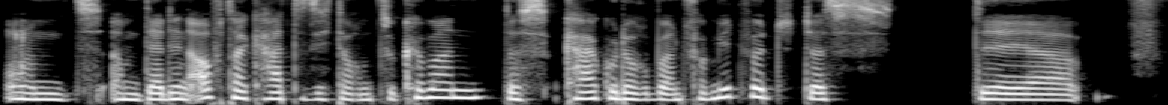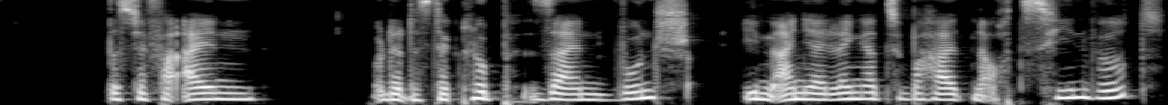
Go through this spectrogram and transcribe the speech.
und ähm, der den Auftrag hatte, sich darum zu kümmern, dass Kako darüber informiert wird, dass der, dass der Verein oder dass der Club seinen Wunsch, ihm ein Jahr länger zu behalten, auch ziehen wird.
